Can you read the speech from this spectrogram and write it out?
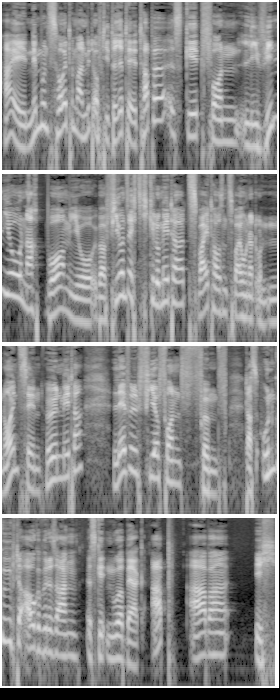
Hi, nimm uns heute mal mit auf die dritte Etappe. Es geht von Livigno nach Bormio über 64 Kilometer, 2219 Höhenmeter, Level 4 von 5. Das ungeübte Auge würde sagen, es geht nur bergab, aber ich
